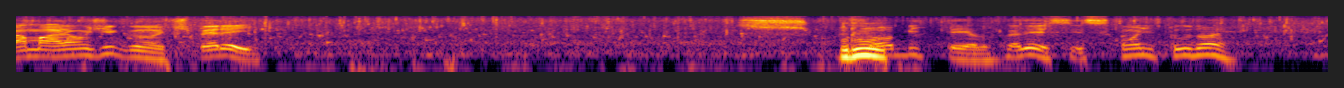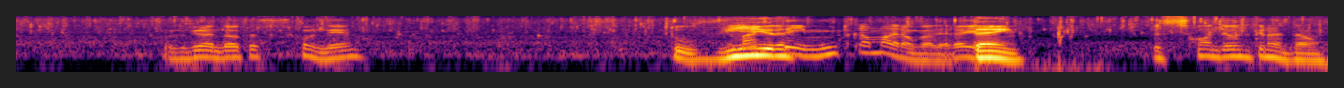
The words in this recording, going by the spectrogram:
Camarão gigante, pera aí. Bruto. Só bitelo. Cadê? Se esconde tudo, olha. Os grandão estão se escondendo. Tu Mas vira. tem muito camarão, galera. Aí, Tem. ó. Se escondeu os grandão.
